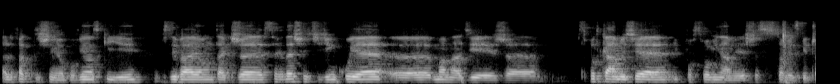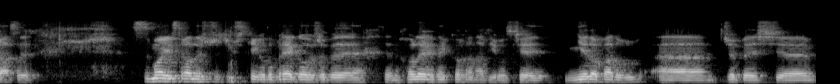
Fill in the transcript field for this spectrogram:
ale faktycznie obowiązki wzywają, także serdecznie Ci dziękuję. E, Mam nadzieję, że spotkamy się i powspominamy jeszcze sowieckie czasy. Z mojej strony życzę Ci wszystkiego dobrego, żeby ten cholerny koronawirus Cię nie dopadł, e, żebyś e,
